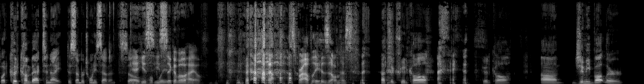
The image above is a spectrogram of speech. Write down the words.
but could come back tonight, December 27th. So yeah, he's hopefully... he's sick of Ohio. That's probably his illness. That's a good call. good call. Um, Jimmy Butler,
